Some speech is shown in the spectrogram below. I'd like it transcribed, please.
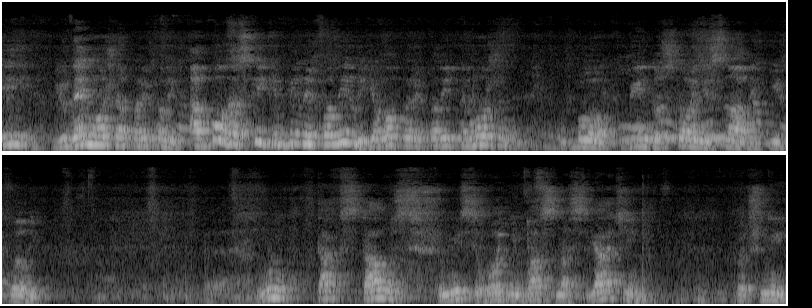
і людей можна перехвалити. А Бога, скільки б ми не хвалили, його перехвалити не можемо, бо він достойний слави і хвали. Е, Ну, так сталося, що ми сьогодні вас на святі, хоч ми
